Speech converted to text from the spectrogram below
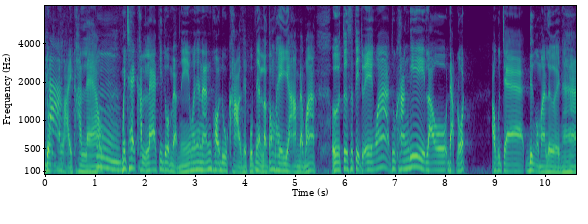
โดนมาหลายคันแล้วอืมไม่ใช่คันแรกที่โดนแบบนี้ เพราะฉะนั้นพอดูข่าวเสร็จปุ๊บเนี่ยเราต้องพยายามแบบว่าเออเตือนสติตัวเองว่าทุกครั้งที่เราดับรถ เอากุญแจดึงออกมาเลยนะฮะ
